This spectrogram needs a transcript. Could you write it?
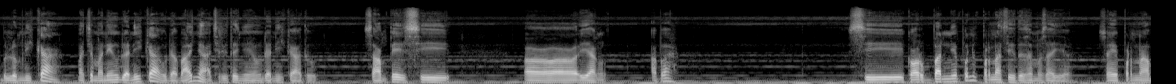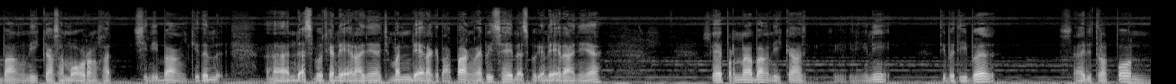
belum nikah. Macam mana yang udah nikah? Udah banyak ceritanya yang udah nikah tuh. Sampai si uh, yang apa? Si korbannya pun pernah cerita sama saya. Saya pernah bang nikah sama orang sini bang kita tidak uh, sebutkan daerahnya. Cuman daerah Ketapang tapi saya tidak sebutkan daerahnya ya. Saya pernah bang nikah. Ini tiba-tiba saya ditelepon.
